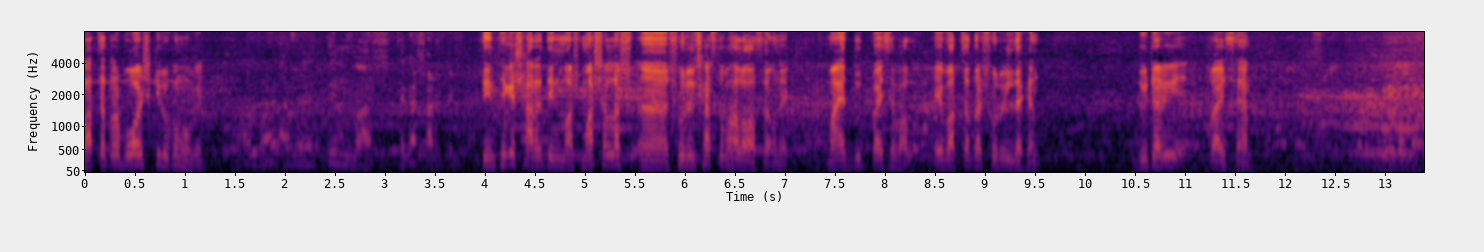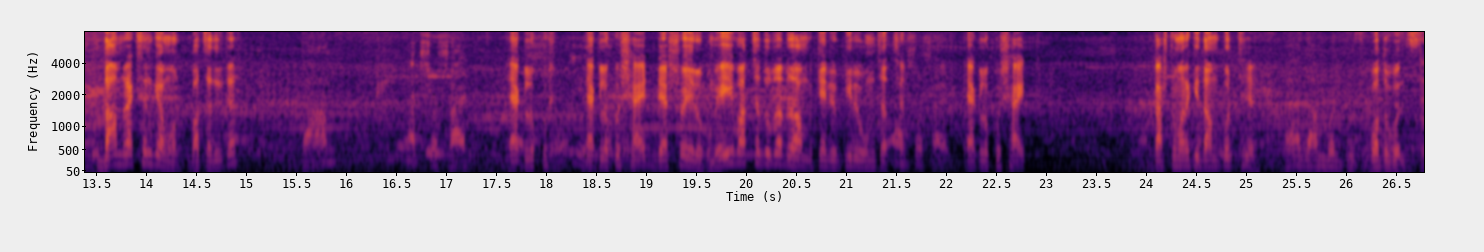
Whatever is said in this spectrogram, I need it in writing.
বাচ্চাটার বয়স কীরকম হবে? হবে তিন থেকে সাড়ে তিন মাস। মার্শাল্লাহ শরীর স্বাস্থ্য ভালো আছে অনেক। মায়ের দুধ পাইছে ভালো। এই বাচ্চাটার শরীর দেখেন দুইটারই প্রায় সেম দাম রাখছেন কেমন বাচ্চা দুইটার? দাম একশো ষাট। এক লক্ষ এক লক্ষ ষাট দেড়শো এরকম। এই বাচ্চা দুটার দাম কীরকম চাচ্ছেন? এক লক্ষ ষাট। কাস্টমার কি দাম করছে? হ্যাঁ দাম বলতেছে। কত বলতেছে?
